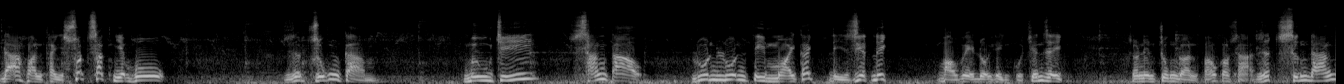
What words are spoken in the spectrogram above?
đã hoàn thành xuất sắc nhiệm vụ rất dũng cảm, mưu trí, sáng tạo, luôn luôn tìm mọi cách để diệt địch, bảo vệ đội hình của chiến dịch. Cho nên Trung đoàn pháo cao xạ rất xứng đáng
